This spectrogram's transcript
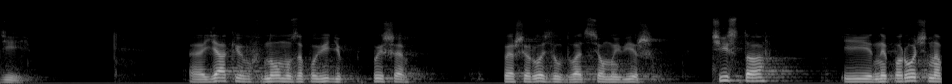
дій. Е, Яків в новому заповіді пише перший розділ, 27 вірш. Чиста і непорочна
